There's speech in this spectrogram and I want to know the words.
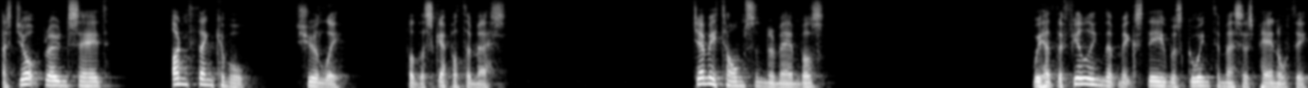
As Jock Brown said, unthinkable, surely, for the skipper to miss. Jimmy Thompson remembers we had the feeling that McStay was going to miss his penalty.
